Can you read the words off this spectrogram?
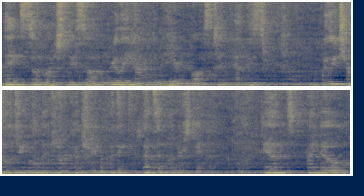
Thanks so much, Lisa. I'm really happy to be here in Boston at this really challenging moment in our country. I think that's an understatement. And I know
